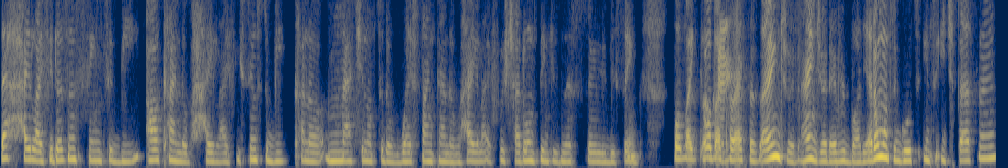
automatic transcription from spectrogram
that high life, it doesn't seem to be our kind of high life. It seems to be kind of matching up to the Western kind of high life, which I don't think is necessarily the same. But like other Okay. characters, I enjoyed. I enjoyed everybody. I don't want to go to, into each person,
